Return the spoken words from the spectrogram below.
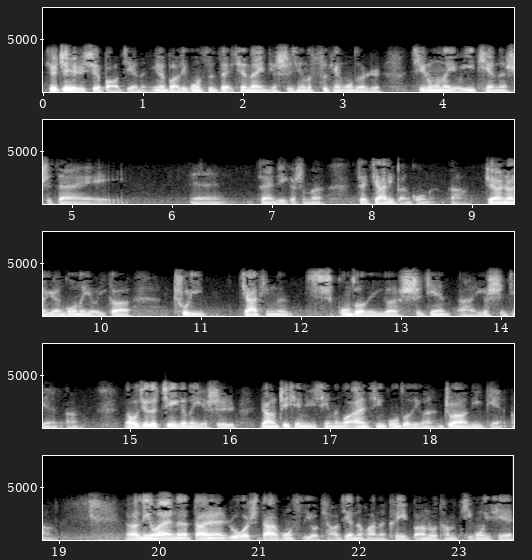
其实这也是学保洁的，因为保洁公司在现在已经实行了四天工作日，其中呢有一天呢是在，嗯，在这个什么在家里办公的啊，这样让员工呢有一个处理。家庭的工作的一个时间啊，一个时间啊，那我觉得这个呢，也是让这些女性能够安心工作的一个很重要的一点啊。然后另外呢，当然如果是大公司有条件的话呢，可以帮助他们提供一些，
